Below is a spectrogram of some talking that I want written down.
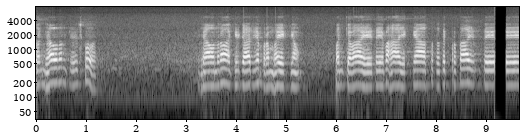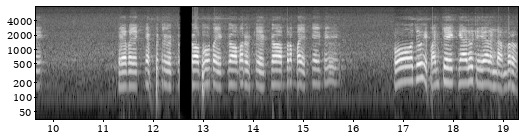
సంధ్యావనం చేసుకోవాలి. సంధ్యావందనం అఖిల కార్యం బ్రహ్మయజ్ఞం. పంచవా ఏతే మహాయజ్ఞాస్పతి ప్రతాయంతే దేవయజ్ఞ పితృయజ్ఞో భూతయజ్ఞో బ్రహ్మ యజ్ఞ అయితే రోజు ఈ పంచయజ్ఞాలు చేయాలండి అందరూ.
